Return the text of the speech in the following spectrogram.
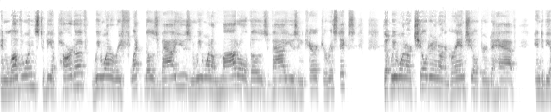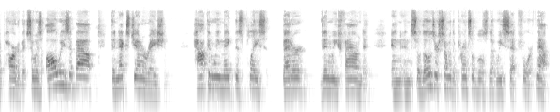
and loved ones to be a part of. We want to reflect those values and we want to model those values and characteristics that we want our children and our grandchildren to have and to be a part of it. So it's always about the next generation. How can we make this place better than we found it? And, and so those are some of the principles that we set forth. Now,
